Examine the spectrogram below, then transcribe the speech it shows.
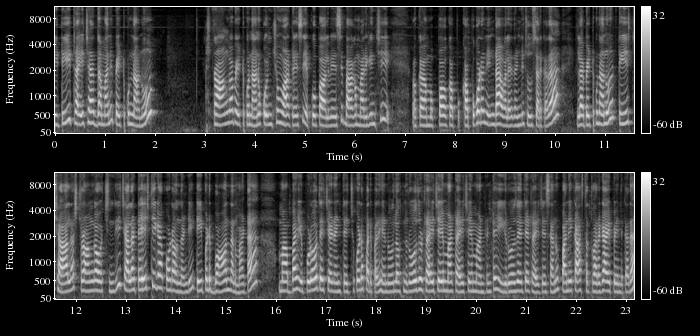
ఈ టీ ట్రై చేద్దామని పెట్టుకున్నాను. స్ట్రాంగ్గా పెట్టుకున్నాను. కొంచెం వాటర్ వేసి ఎక్కువ పాలు వేసి బాగా మరిగించి ఒక ముప్పావు కప్పు కప్పు కూడా నిండా అవ్వలేదండి చూసారు కదా? ఇలా పెట్టుకున్నాను. టీ చాలా స్ట్రాంగ్గా వచ్చింది. చాలా టేస్టీగా కూడా ఉందండి. టీ పొడి బాగుందనమాట మా అబ్బాయి ఎప్పుడో తెచ్చాడండి. తెచ్చి కూడా పది పదిహేను రోజులు అవుతుంది. రోజు ట్రై చేయమా ట్రై చేయమా అంటే ఈ రోజైతే అయితే ట్రై చేశాను. పని కాస్త త్వరగా అయిపోయింది కదా?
